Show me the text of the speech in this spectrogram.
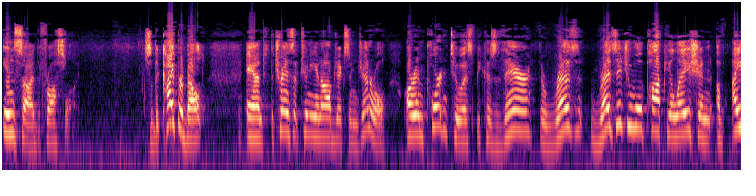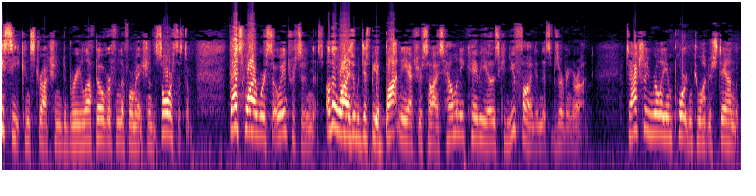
inside the frost line. So the Kuiper belt and the trans-Neptunian objects in general are important to us because they're the res- residual population of icy construction debris left over from the formation of the solar system. That's why we're so interested in this. Otherwise, it would just be a botany exercise. How many KBOs can you find in this observing run? It's actually really important to understand them.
